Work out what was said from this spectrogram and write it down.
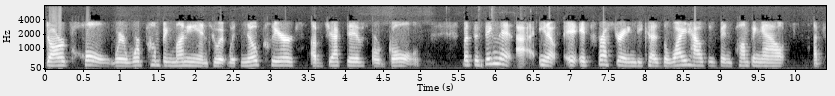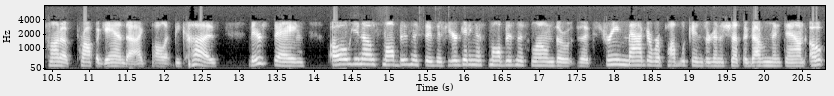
dark hole where we're pumping money into it with no clear objectives or goals. But the thing that, uh, you know, it, it's frustrating because the White House has been pumping out a ton of propaganda, I call it, because they're saying, oh, you know, small businesses, if you're getting a small business loan, the, the extreme MAGA Republicans are going to shut the government down. Oh,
